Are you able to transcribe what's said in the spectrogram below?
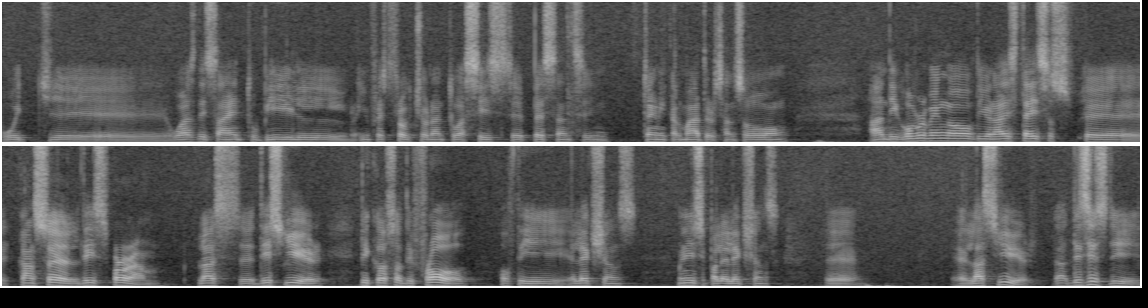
which uh, was designed to build infrastructure and to assist uh, peasants in technical matters and so on. And the government of the United States uh, canceled this program last this year because of the fraud of the elections municipal elections last year. This is the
